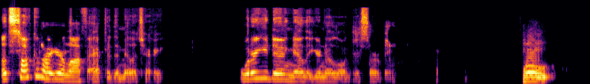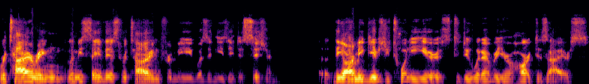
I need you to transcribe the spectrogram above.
Let's talk about your life after the military. What are you doing now that you're no longer serving? Well, retiring, let me say this retiring for me was an easy decision. Uh, the Army gives you 20 years to do whatever your heart desires,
